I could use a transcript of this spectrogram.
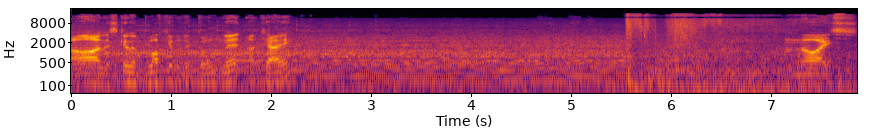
Oh, and it's going to block it with a gauntlet. Okay. Nice.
